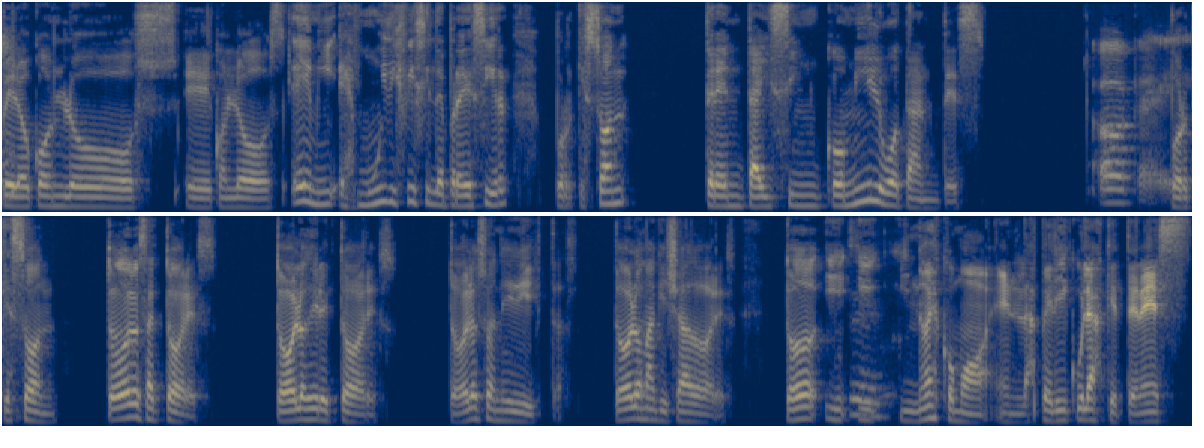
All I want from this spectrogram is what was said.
Pero con los, eh, con los Emmy es muy difícil de predecir porque son 35.000 votantes. Porque son todos los actores, todos los directores, todos los sonidistas, todos los maquilladores, Todo, y, Sí. y- y no es como en las películas que tenés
